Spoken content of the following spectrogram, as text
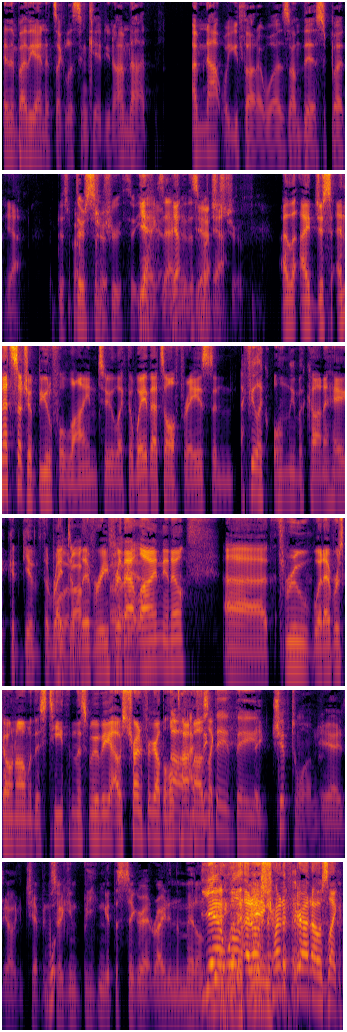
And then by the end it's like, listen, kid, you know, I'm not I'm not what you thought I was. I'm this, but yeah. this part there's is some true. truth to. Yeah. Yeah, exactly. Yep. This Yeah. much Yeah. is true. I, I just and that's such a beautiful line too like the way that's all phrased and i feel like only mcconaughey could give the right it off. delivery for Oh, that yeah. line you know uh, through whatever's going on with his teeth in this movie i was trying to figure out the whole Uh, time i, was think like they, they, chipped one. Yeah, he's got like a chip, and Wh- so he can he can get the cigarette right in the middle. yeah, Let well, and I was trying to figure out. I was like,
